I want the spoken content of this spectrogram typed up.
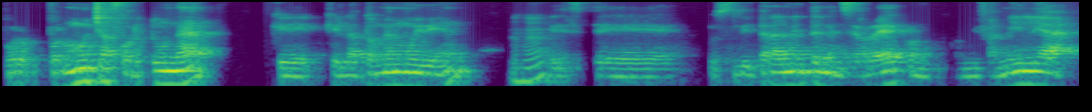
por, por, mucha fortuna, que, la tomé muy bien. este, pues literalmente me encerré con, mi familia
